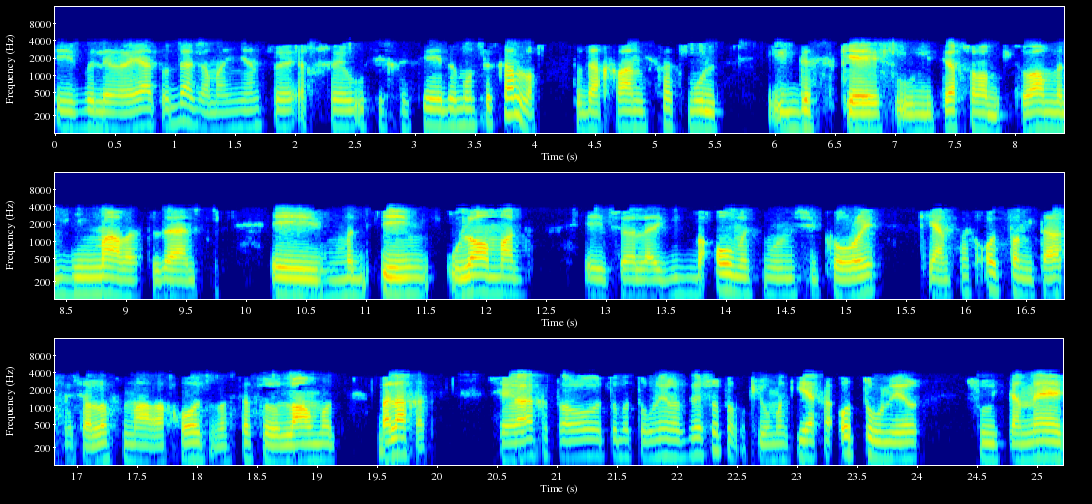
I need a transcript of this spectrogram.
ולראיה, אתה יודע, גם העניין שאיך שהוא שיחק אה, במונטה קרלו. אתה יודע, אחרי המשחק מול גסקה, שהוא ניצח שם בצורה מדהימה, ואתה יודע, מדהים, הוא לא עמד, אפשר להגיד, בעומס מול נשיקורי. כי המשחק עוד פעם מתארך לשלוש מערכות, ובסוף הוא לא עמוד בלחץ. שאלה איך אתה רואה אותו בטורניר הזה, שוב כי הוא מגיע אחרי עוד טורניר שהוא התאמץ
